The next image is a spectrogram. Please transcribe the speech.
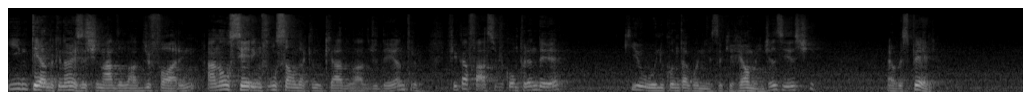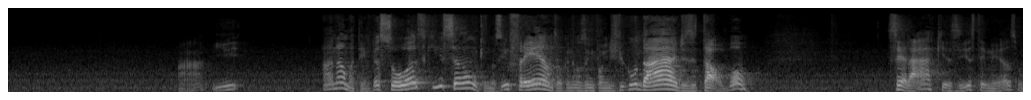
entendo que não existe nada do lado de fora, a não ser em função daquilo que há do lado de dentro, fica fácil de compreender que o único antagonista que realmente existe é o espelho. Ah, e ah, não, mas tem pessoas que são, que nos enfrentam, que nos impõem dificuldades e tal. Bom, será que existem mesmo?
